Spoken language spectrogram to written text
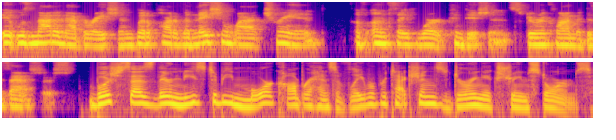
it was not an aberration, but a part of a nationwide trend of unsafe work conditions during climate disasters. Bush says there needs to be more comprehensive labor protections during extreme storms.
